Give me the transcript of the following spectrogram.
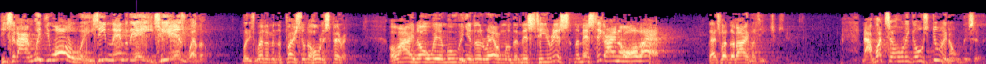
he said, I'm with you always, even the end of the age. He is with them. But he's with them in the person of the Holy Spirit. Oh, I know we're moving into the realm of the mysterious and the mystic. I know all that. That's what the Bible teaches. Now, what's the Holy Ghost doing on this earth?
